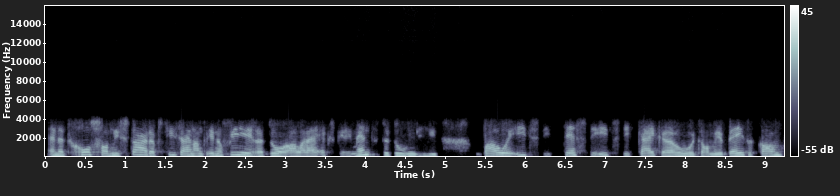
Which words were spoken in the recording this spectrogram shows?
En het gros van die start-ups die zijn aan het innoveren door allerlei experimenten te doen. Die bouwen iets, die testen iets, die kijken hoe het dan weer beter kan.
